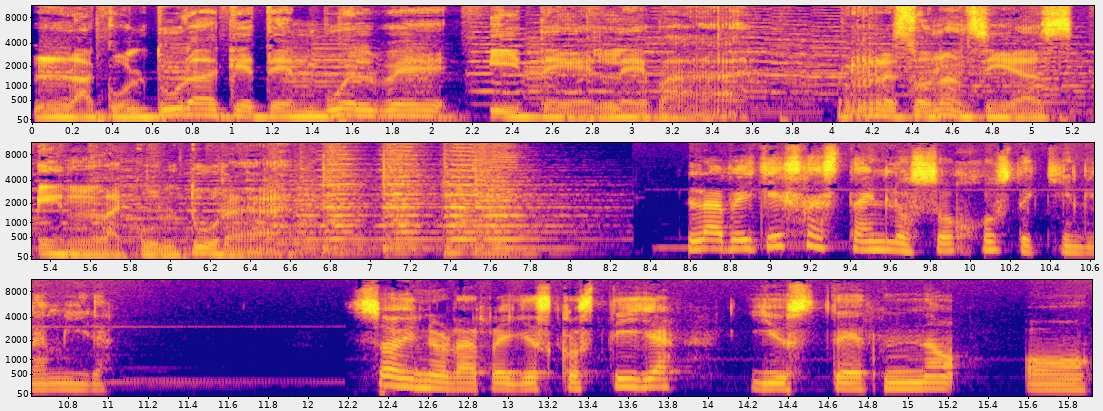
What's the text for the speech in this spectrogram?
La cultura que te envuelve y te eleva. Resonancias en la cultura. La belleza está en los ojos de quien la mira. Soy Nora Reyes Costilla y usted no. Oh,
